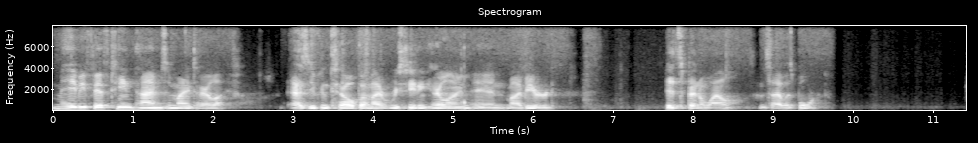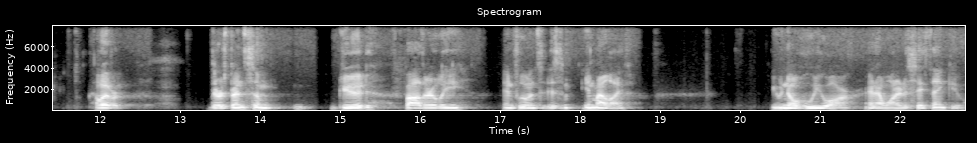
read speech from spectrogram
maybe 15 times in my entire life. As you can tell by my receding hairline and my beard, it's been a while since I was born. However, there's been some good fatherly influences in my life. You know who you are, and I wanted to say thank you.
